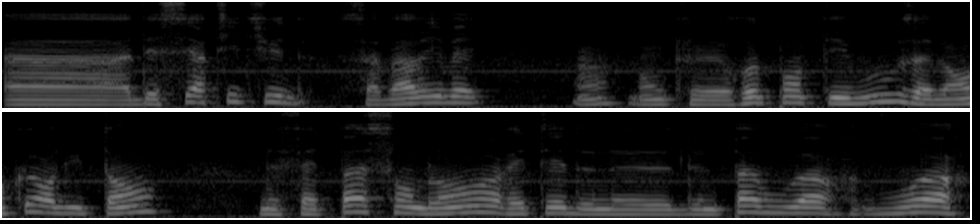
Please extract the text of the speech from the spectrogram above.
à des certitudes, ça va arriver. Hein. Donc euh, repentez-vous, vous avez encore du temps. Ne faites pas semblant, arrêtez de ne, pas vouloir voir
